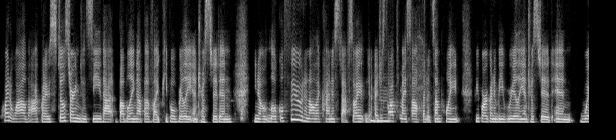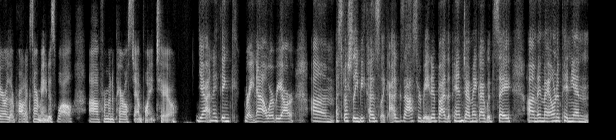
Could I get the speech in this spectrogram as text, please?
quite a while back, but I was still starting to see that bubbling up of like people really interested in, you know, local food and all that kind of stuff. So I, mm-hmm. I just mm-hmm. thought to myself that at some point people are going to be really interested in where their products are made as well uh, from an apparel standpoint too. Yeah, and I think right now where we are, um, especially because like exacerbated by the pandemic, I would say, um, in my own opinion,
